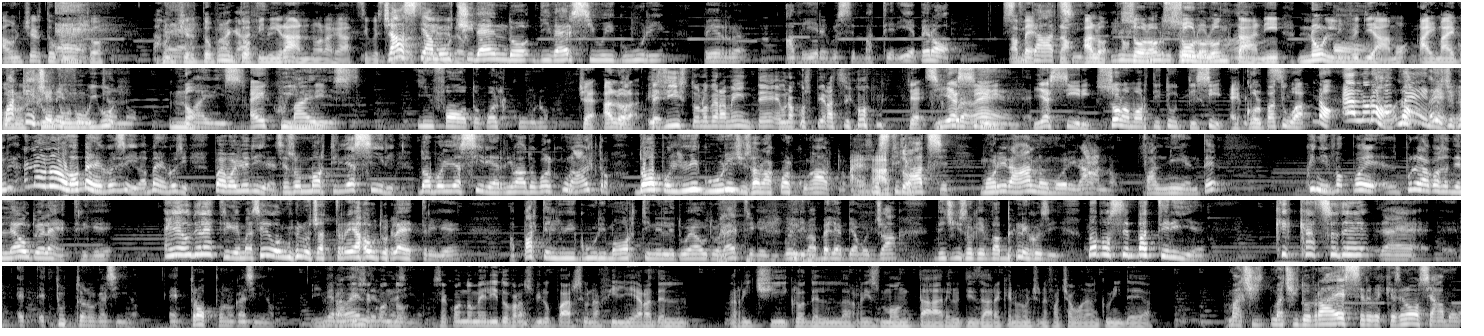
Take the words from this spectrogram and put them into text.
a un certo Eh, punto, a un eh, certo punto ragazzi. finiranno, ragazzi. Già batterie stiamo auto- uccidendo diversi uiguri per avere queste batterie, però Vabbè, cazzi, no, allora, sono, uiguri sono lontani, non li Oh. vediamo. Hai mai Ma conosciuto ne un uiguro? No. Mai visto. E quindi, Mai visto. In foto qualcuno. Cioè, allora, te- Esistono veramente? È una cospirazione? cioè, gli assiri, gli assiri sono morti tutti, sì, è colpa tua? No, e allora No, va no, bene. eh, no, no, no, va bene così, va bene così. Poi voglio dire, se sono morti gli assiri, dopo gli assiri è arrivato qualcun altro, dopo gli uiguri ci sarà qualcun altro. Ah, esatto. Questi cazzi moriranno, moriranno, fa niente. Quindi poi pure la cosa delle auto elettriche. E le auto elettriche, ma se ognuno ha tre auto elettriche, a parte gli uiguri morti nelle tue auto elettriche, che quelli vabbè li abbiamo già deciso che va bene così, ma posse batterie, che cazzo te... Eh, è, è tutto un casino, è troppo un casino. Infatti, veramente secondo, casino. secondo me lì dovrà svilupparsi una filiera del riciclo, del rismontare, riutilizzare che noi non ce ne facciamo neanche un'idea. Ma ci, ma ci dovrà essere perché sennò siamo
